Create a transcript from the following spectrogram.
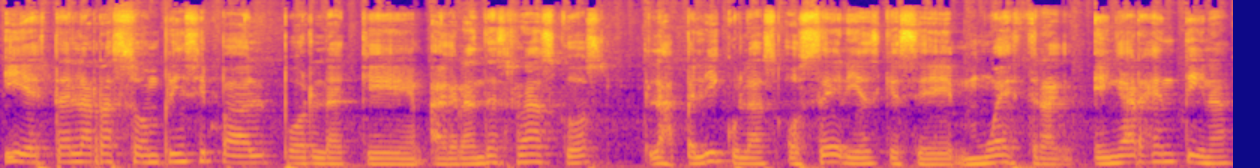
Y esta es la razón principal por la que a grandes rasgos las películas o series que se muestran en Argentina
